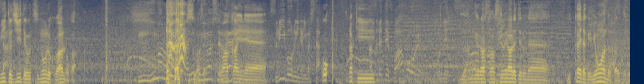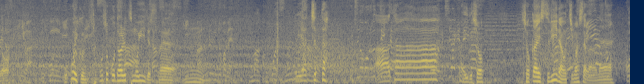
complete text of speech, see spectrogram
ミート G で打つ能力があるのか？すいません。細かいね。スリーボールになりましたお、ラッキー。外れてフォアボールこれでいや、三浦さん攻められてるね。1回だけ4安打打たれてるよ。おこい君、そこそこ打率もいいですね。うん。やっちゃった。あたー。まあいいでしょう。初回スリーラン打ちましたからね。で、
